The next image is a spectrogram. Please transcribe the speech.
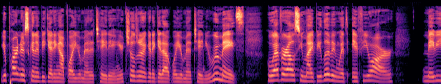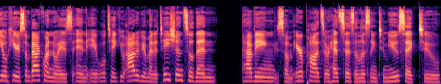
your partner's going to be getting up while you're meditating, your children are going to get up while you're meditating, your roommates, whoever else you might be living with, if you are maybe you'll hear some background noise and it will take you out of your meditation. So then having some AirPods or headsets and listening to music to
